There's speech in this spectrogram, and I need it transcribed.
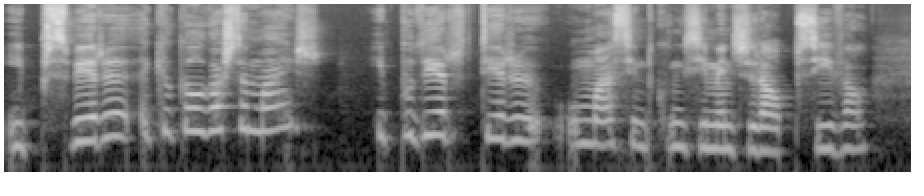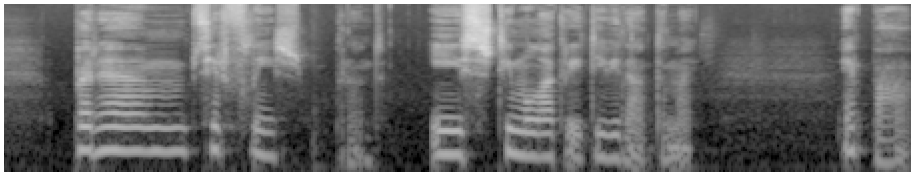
E perceber aquilo que ele gosta mais e poder ter o máximo de conhecimento geral possível para hum, ser feliz. Pronto. E isso estimula a criatividade também. Epá,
